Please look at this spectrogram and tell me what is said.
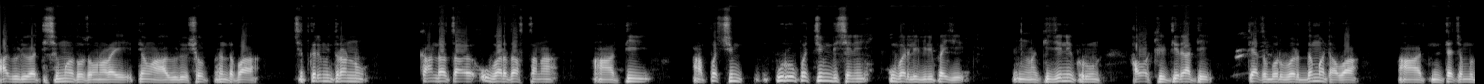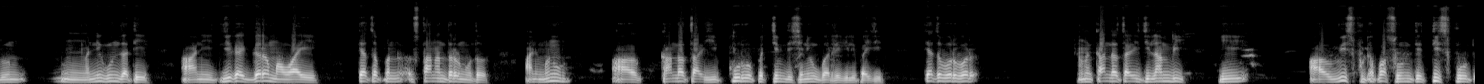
हा व्हिडिओ अतिशय महत्त्वाचा होणार आहे. तेव्हा हा व्हिडिओ शेवटपर्यंत पहा. शेतकरी मित्रांनो कांदा चाळ उभारत असताना ती पश्चिम पूर्व पश्चिम दिशेने उभारली गेली पाहिजे. की जेणेकरून हवा खिळती राहते. त्याचबरोबर दमट हवा त्याच्यामधून निघून जाते. आणि जी काही गरम हवा आहे त्याचं पण स्थानांतरण होतं. आणि म्हणून कांदा चाळ ही पूर्व पश्चिम दिशेने उभारली गेली पाहिजे. त्याचबरोबर कांदा चाळीची लांबी ही वीस फुटापासून ते तीस फूट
